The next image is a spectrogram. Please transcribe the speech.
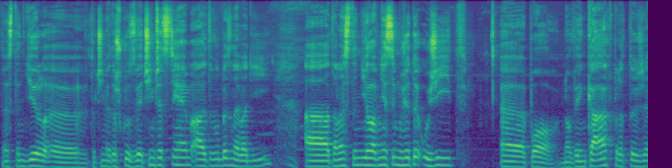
tenhle ten díl eh, točíme trošku s větším předstihem, ale to vůbec nevadí. A tenhle ten díl hlavně si můžete užít eh, po novinkách, protože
